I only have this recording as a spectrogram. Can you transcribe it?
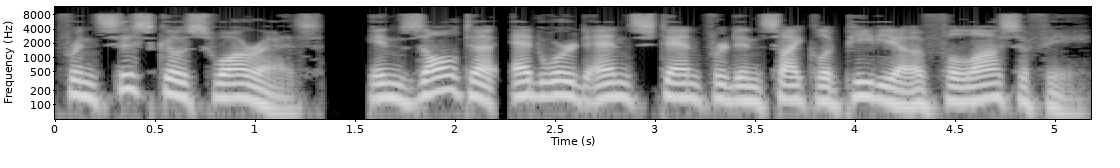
Francisco Suarez. In Zalta, Edward N. Stanford Encyclopedia of Philosophy.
